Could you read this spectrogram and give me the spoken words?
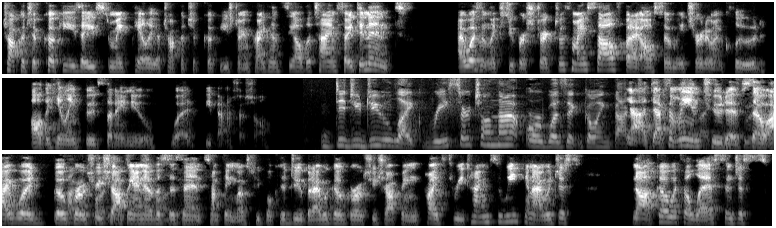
chocolate chip cookies. I used to make paleo chocolate chip cookies during pregnancy all the time. So I didn't, I wasn't like super strict with myself, but I also made sure to include all the healing foods that I knew would be beneficial. Did you do like research on that or was it going back? Yeah, definitely intuitive. Like, so I would go grocery shopping. I know this isn't something most people could do, but I would go grocery shopping probably three times a week and I would just not go with a list and just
